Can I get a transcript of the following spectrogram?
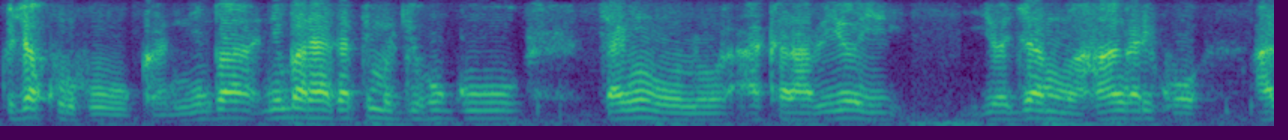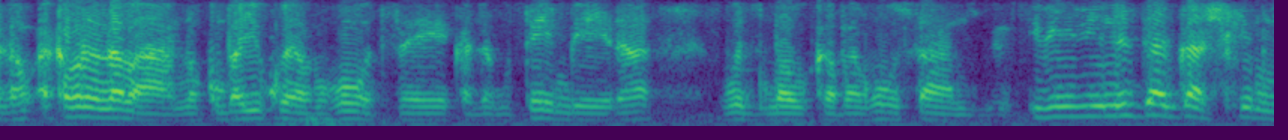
kujya kuruhuka. Nimba ari hagati mu gihugu cyangwa umuntu akaraba iyo yajya mu mahanga ariko akabona n'abantu akumva yuko yabohotse akajya gutembera ubuzima bukaba nk'ubusanzwe. Ibi bintu byari bwashike mu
